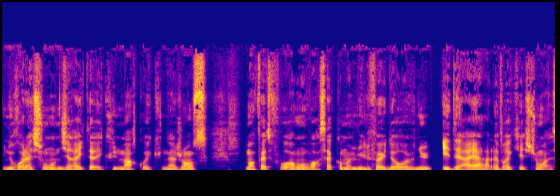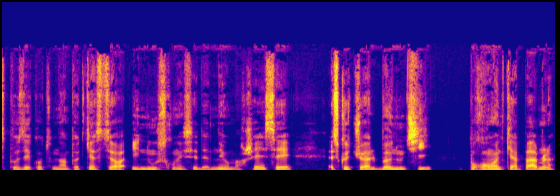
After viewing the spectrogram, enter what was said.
une relation en direct avec une marque ou avec une agence. Mais en fait, il faut vraiment voir ça comme un millefeuille de revenus. Et derrière, la vraie question à se poser quand on est un podcasteur et nous, ce qu'on essaie d'amener au marché, c'est est-ce que tu as le bon outil pour vraiment être capable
